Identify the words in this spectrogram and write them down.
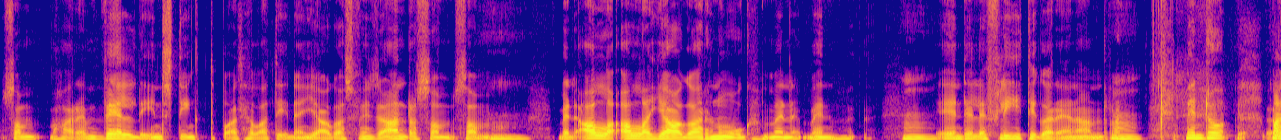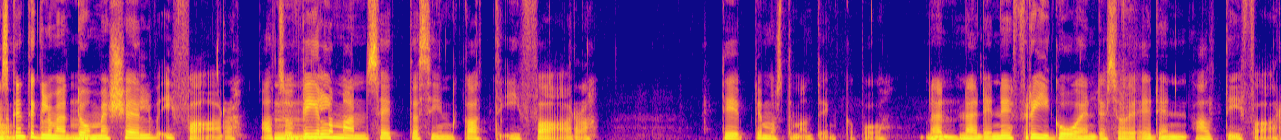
som har en väldig instinkt på att hela tiden jaga. Så finns det andra som... som mm. Men alla, alla jagar nog, men, men Mm. En del är flitigare än andra. Mm. Men då, man ska inte glömma att de mm. är själv i fara. Alltså mm. vill man sätta sin katt i fara, det, det måste man tänka på. När, mm. när den är frigående så är den alltid i fara.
